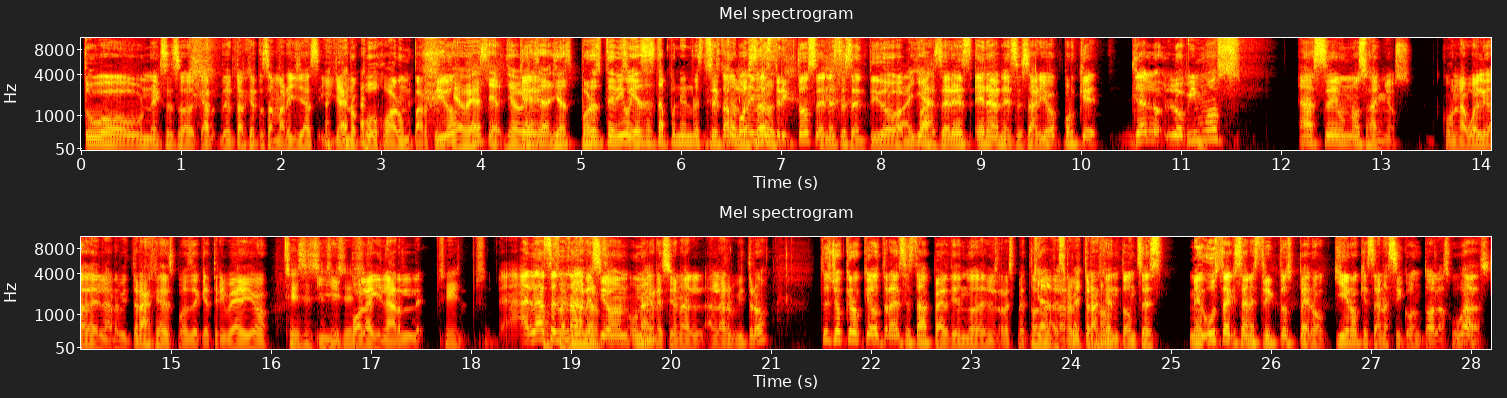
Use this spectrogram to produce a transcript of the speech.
tuvo un exceso de, tarjetas amarillas y ya no pudo jugar un partido. Ya ves, ya, ya ves, ya- ya- por eso te digo, Sí. ya se está poniendo Se estricto están poniendo estrictos en este sentido. Vaya. parecer es- era necesario porque ya lo, lo vimos hace unos años con la huelga del arbitraje después de que Triverio Sí, sí, sí. y. Paul Aguilar le, Con hacen una Fernando. agresión, una agresión al, al árbitro. Entonces yo creo que otra vez se estaba perdiendo el respeto al, respeto, arbitraje. ¿no? Entonces me gusta que sean estrictos, pero quiero que sean así con todas las jugadas.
